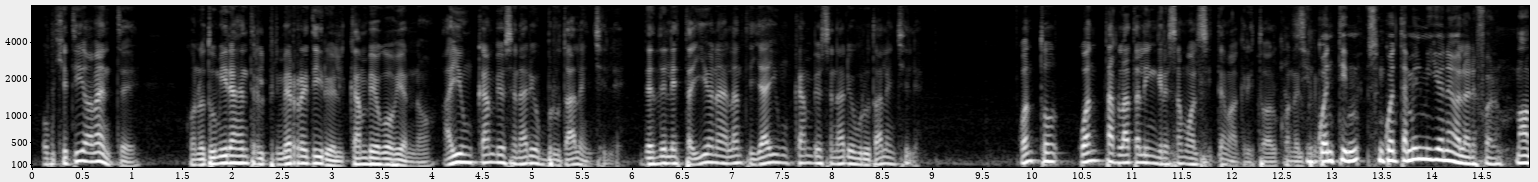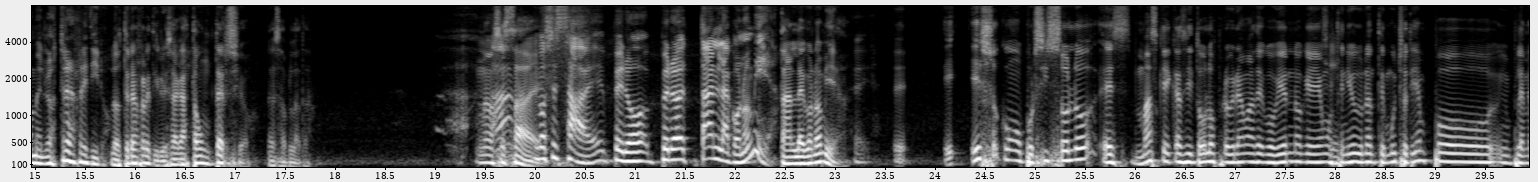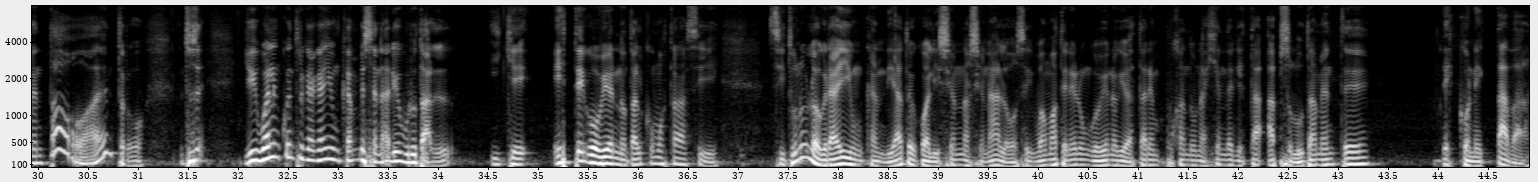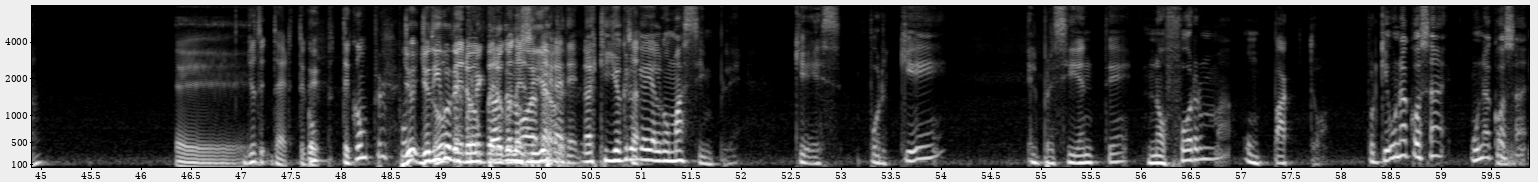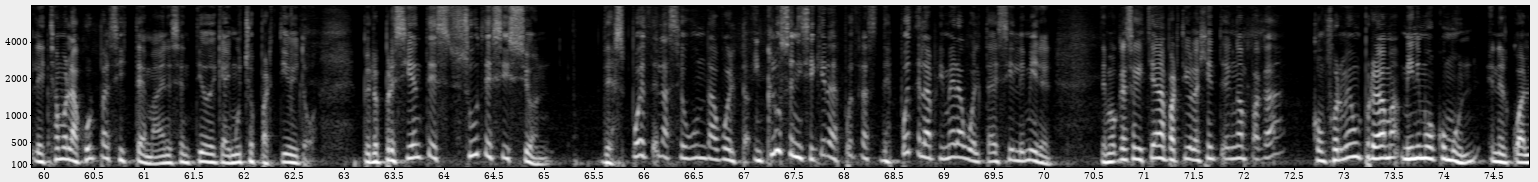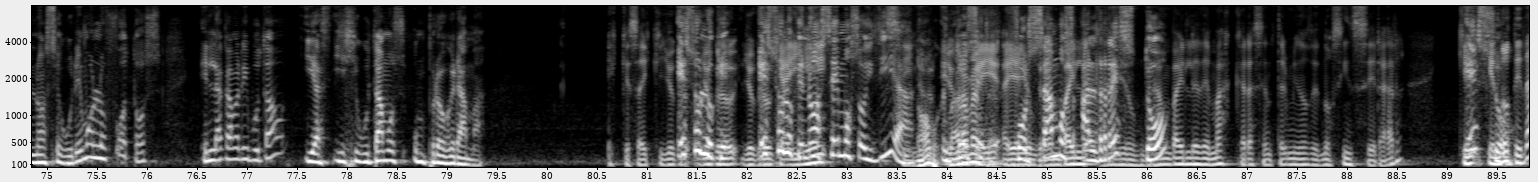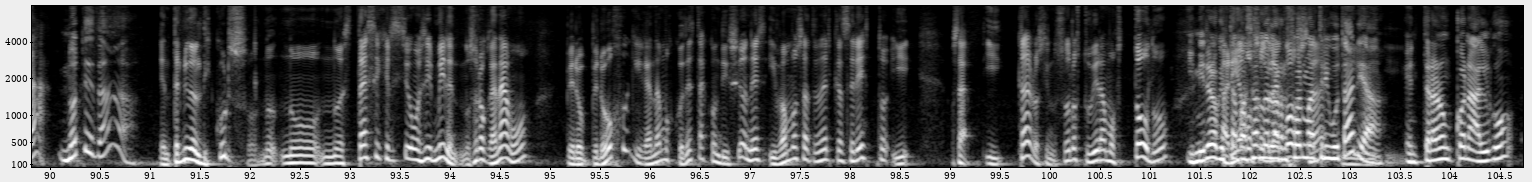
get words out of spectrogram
Objetivamente, cuando tú miras entre el primer retiro y el cambio de gobierno, hay un cambio de escenario brutal en Chile. Desde el estallido en adelante ya hay un cambio de escenario brutal en Chile. ¿Cuánto, ¿Cuánta plata le ingresamos al sistema, Cristóbal, con el primer- 50 mil millones de dólares fueron, más o menos, los tres retiros. Los tres retiros. Y se ha gastado un tercio de esa plata. No se Ah, sabe. No se sabe, pero, pero está en la economía. Está en la economía. Sí. Eh, eh, eso como por sí solo es más que casi todos los programas de gobierno que hemos Sí. tenido durante mucho tiempo implementados adentro. Entonces, yo igual encuentro que acá hay un cambio de escenario brutal y que este gobierno, tal como está así, si tú no lográis un candidato de coalición nacional o si vamos a tener un gobierno que va a estar empujando una agenda que está absolutamente desconectada, eh, Yo te, a ver, te, de- comp- te compro el Yo- punto, yo digo pero, desconectado pero con de lo No, espérate, no, es que yo creo O sea- que hay algo más simple, que es ¿por qué el presidente no forma un pacto? Porque una cosa, una cosa, le echamos la culpa al sistema en el sentido de que hay muchos partidos y todo. Pero el presidente es su decisión después de la segunda vuelta, incluso ni siquiera después de la, después de la primera vuelta, decirle, miren, democracia cristiana, partido de la gente, vengan para acá, conformemos un programa mínimo común en el cual nos aseguremos los votos en la Cámara de Diputados y, ejecutamos un programa. Es que sabéis que yo creo, Eso es lo que, creo- eso es lo que no hacemos hoy día. Sí, No, que ahí- ahí hay un forzamos baile- al hay un resto. gran baile de máscaras en términos de no sincerar que, que Eso, no te da. No te da. En términos del discurso. No, no, no está ese ejercicio como decir, miren, nosotros ganamos, pero, pero ojo que ganamos con estas condiciones y vamos a tener que hacer esto. Y, o sea, y claro, si nosotros tuviéramos todo. Y mira lo que está pasando en la reforma tributaria. y- y- Entraron con algo,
